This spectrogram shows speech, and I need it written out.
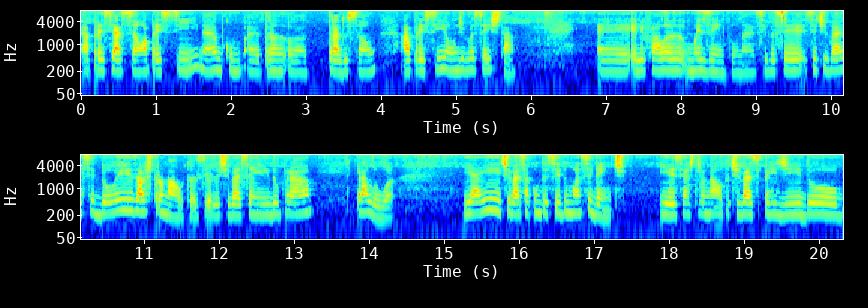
apreciação, aprecie, né, com, é, tra, tradução, aprecie onde você está. É, ele fala um exemplo, né? Se você se tivesse dois astronautas e eles tivessem ido para para a Lua e aí tivesse acontecido um acidente e esse astronauta tivesse perdido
